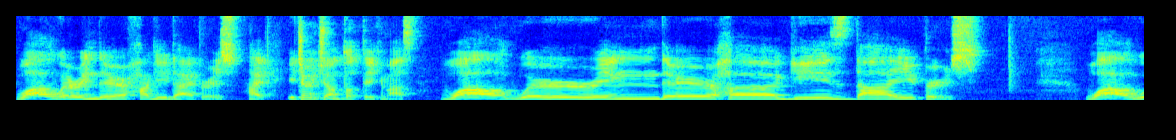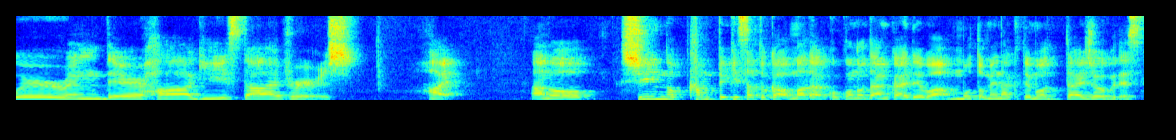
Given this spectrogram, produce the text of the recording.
While wearing their huggy diapers はい一音一音取っていきます While wearing their huggies diapers while wearing their huggies diapers はいあのシーンの完璧さとかはまだここの段階では求めなくても大丈夫です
